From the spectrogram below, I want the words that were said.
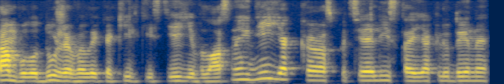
Там було дуже велика кількість її власних дій як е, спеціаліста, як людини,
